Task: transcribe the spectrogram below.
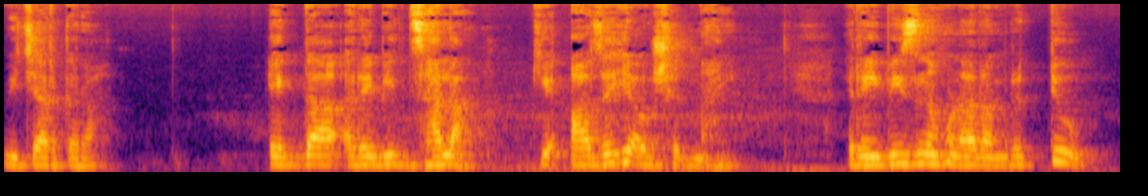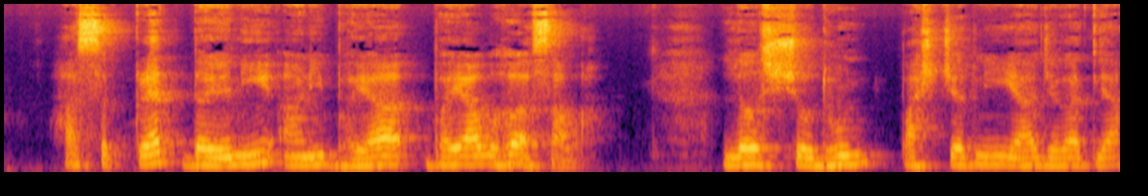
विचार करा. एकदा रेबीज झाला की आजही औषध नाही. रेबीजनं होणारा मृत्यू हा सगळ्यात दयनीय आणि भया भयावह असावा. लस शोधून पाश्चरनी या जगातल्या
